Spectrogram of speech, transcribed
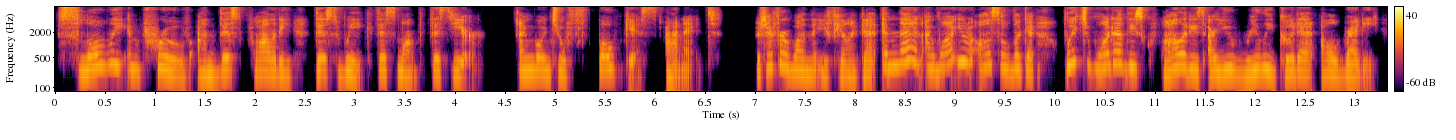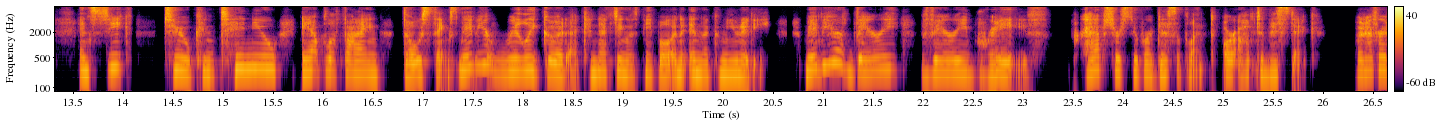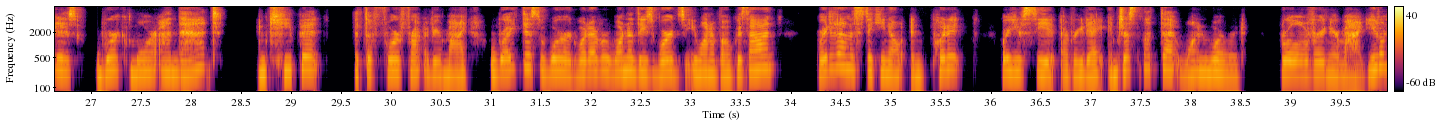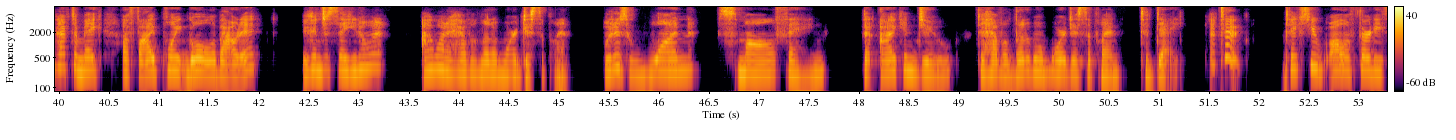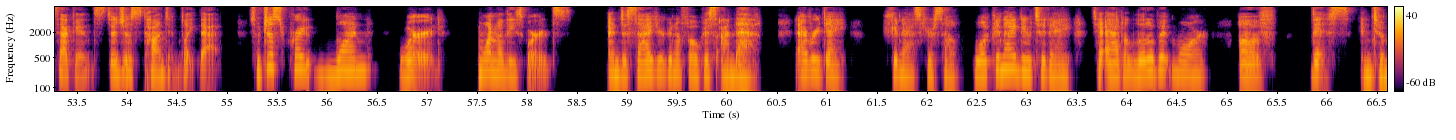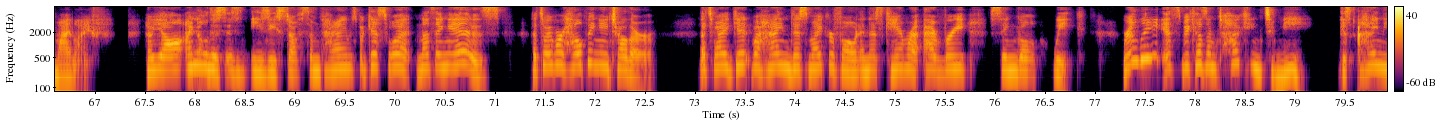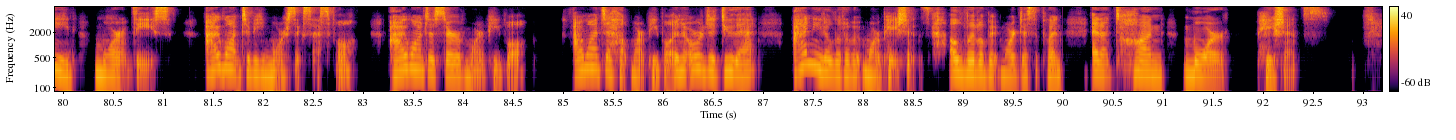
slowly improve on this quality this week, this month, this year. I'm going to focus on it, whichever one that you feel like that. And then I want you to also look at which one of these qualities are you really good at already and seek to continue amplifying those things. Maybe you're really good at connecting with people in, in the community. Maybe you're very, very brave. Perhaps you're super disciplined or optimistic. Whatever it is, work more on that and keep it at the forefront of your mind. Write this word, whatever one of these words that you want to focus on, write it on a sticky note and put it where you see it every day. And just let that one word roll over in your mind. You don't have to make a five point goal about it. You can just say, you know what? I want to have a little more discipline. What is one small thing that I can do to have a little bit more discipline today? That's it. it takes you all of 30 seconds to just contemplate that. So just write one word, one of these words, and decide you're going to focus on that. Every day, you can ask yourself, what can I do today to add a little bit more of this into my life? Now, y'all, I know this isn't easy stuff sometimes, but guess what? Nothing is. That's why we're helping each other. That's why I get behind this microphone and this camera every single week. Really? It's because I'm talking to me, because I need more of these. I want to be more successful. I want to serve more people. I want to help more people. In order to do that, I need a little bit more patience, a little bit more discipline, and a ton more patience.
